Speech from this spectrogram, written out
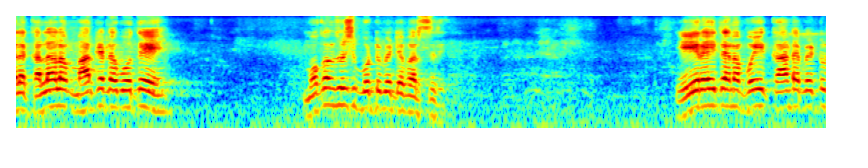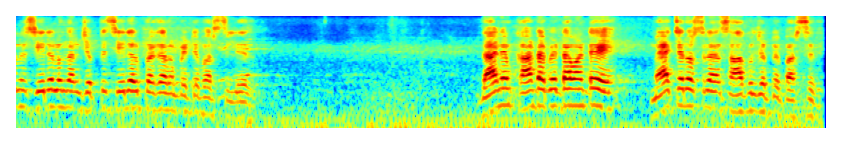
ఇలా కళ్ళాల మార్కెట్లో పోతే ముఖం చూసి బొట్టు పెట్టే పరిస్థితి. ఏ రైతైనా పోయి కాంట పెట్టుకుని సీరియల్ ఉందని చెప్తే సీరియల్ ప్రకారం పెట్టే పరిస్థితి లేదు. ధాన్యం కాంట పెట్టామంటే మ్యాచర్ వస్తున్నాయని సాకులు చెప్పే పరిస్థితి.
